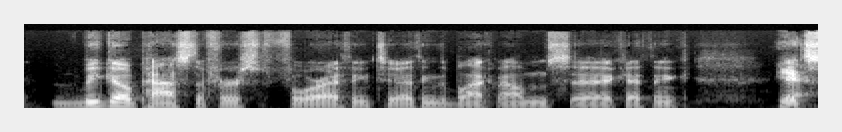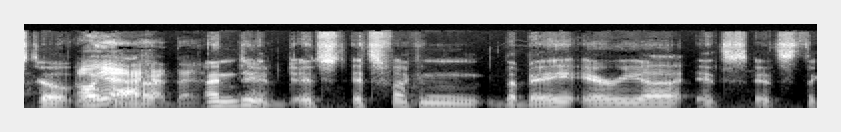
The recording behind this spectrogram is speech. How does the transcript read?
we go past the first four. I think too. I think the Black Album's sick. I think Yeah. it's still. Oh yeah, I of- had that. And dude, it's it's fucking the Bay Area. It's it's the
